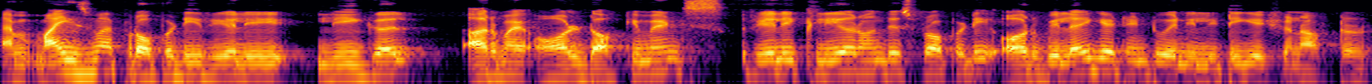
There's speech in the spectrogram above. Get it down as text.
Am I, is my property really legal? Are my all documents really clear on this property or will I get into any litigation after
